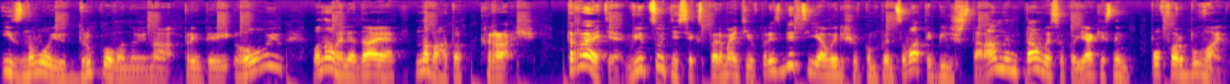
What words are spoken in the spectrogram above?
І з новою друкованою на принтері головою вона виглядає набагато краще. Третє, відсутність експериментів при збірці я вирішив компенсувати більш старанним та високоякісним пофарбуванням.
